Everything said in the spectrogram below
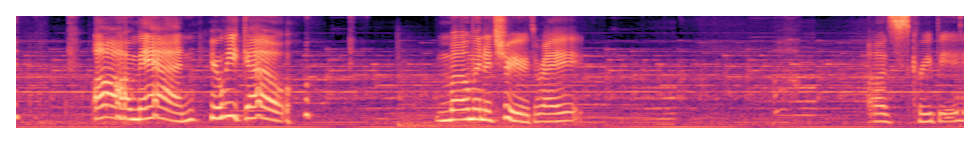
oh, man. Here we go. Moment of truth, right? Oh, it's creepy.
